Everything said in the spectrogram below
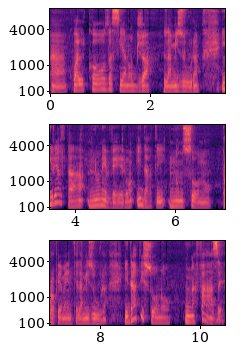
eh, qualcosa, siano già la misura. In realtà non è vero, i dati non sono propriamente la misura, i dati sono una fase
